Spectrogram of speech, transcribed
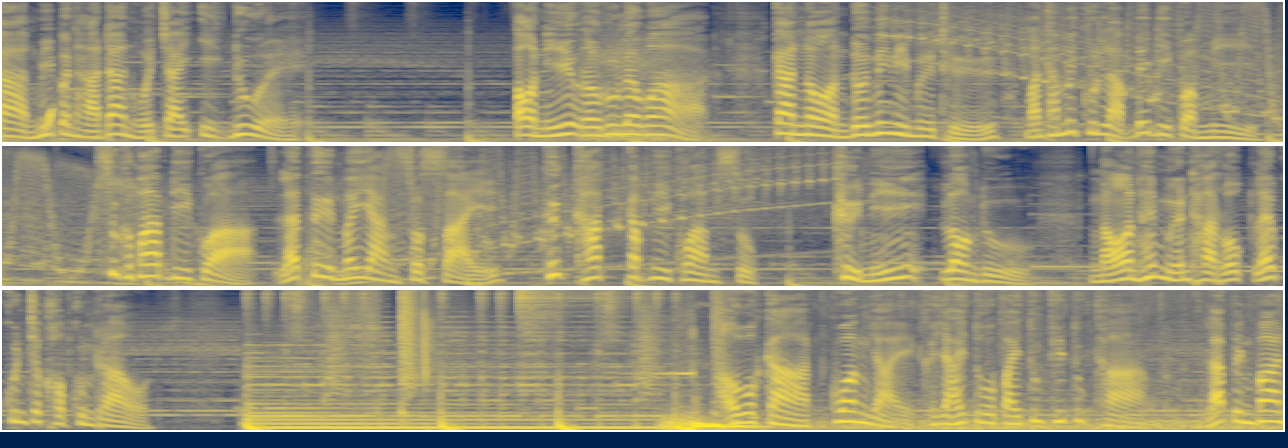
การมีปัญหาด้านหัวใจอีกด้วย ตอนนี้เรารู้แล้วว่า การนอนโดยไม่มีมือถือ มันทำให้คุณหลับได้ดีกว่ามี สุขภาพดีกว่า และตื่นมาอย่างสดใส คึกคักกับมีความสุข คืนนี้ลองดู นอนให้เหมือนทารกแล้วคุณจะขอบคุณเรา อวกาศกว้างใหญ่ขยายตัวไปทุกทิศทุกทาง และเป็นบ้าน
